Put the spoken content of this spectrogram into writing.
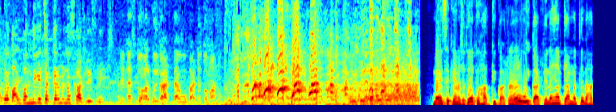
अबे भाई बंदी के चक्कर में नस काट ले इसने। अरे नस तो हर कोई काटता है वो काटे तो मानो। मैं इसे कहना चाहता हूँ यार तू हाथ क्यों काट रहा है? वही काट लेना यार क्या मतलब है? हाथ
